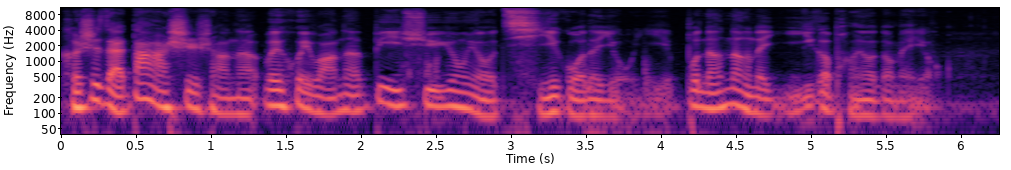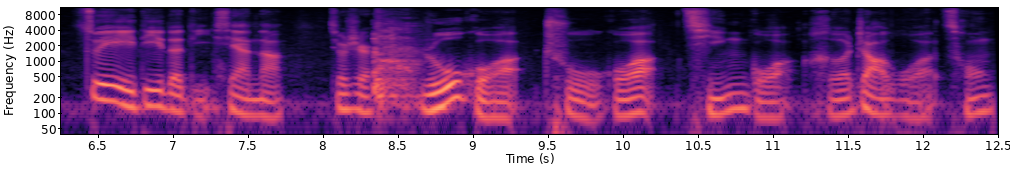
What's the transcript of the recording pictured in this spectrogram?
可是，在大事上呢，魏惠王呢必须拥有齐国的友谊，不能弄得一个朋友都没有。最低的底线呢，就是如果楚国、秦国和赵国从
